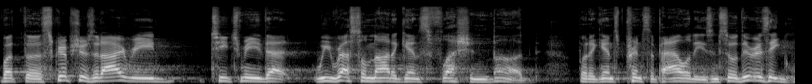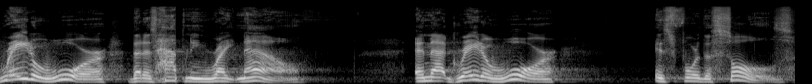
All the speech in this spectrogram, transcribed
But the scriptures that I read teach me that we wrestle not against flesh and blood, but against principalities. And so there is a greater war that is happening right now. And that greater war is for the souls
